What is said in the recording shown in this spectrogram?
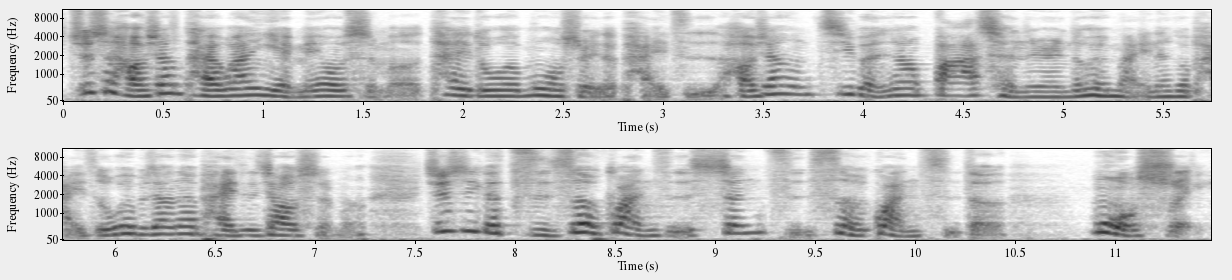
就是好像台湾也没有什么太多墨水的牌子，好像基本上八成的人都会买那个牌子。我也不知道那牌子叫什么，就是一个紫色罐子，深紫色罐子的。墨水，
